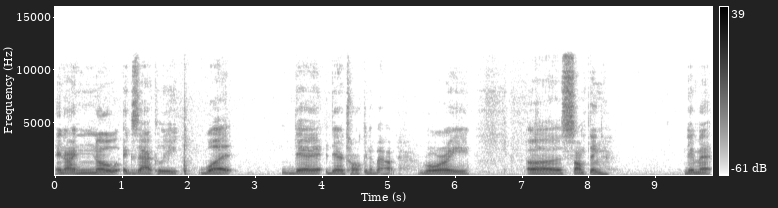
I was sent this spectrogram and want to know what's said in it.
And I know exactly what they're they're talking about. rory uh something. They meant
